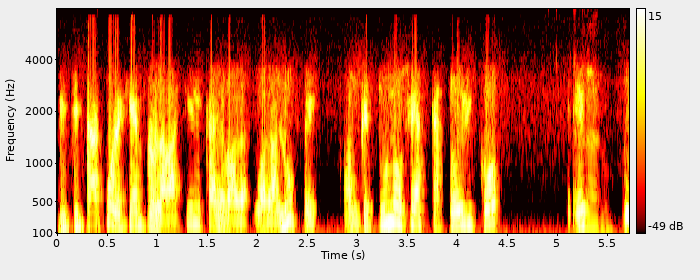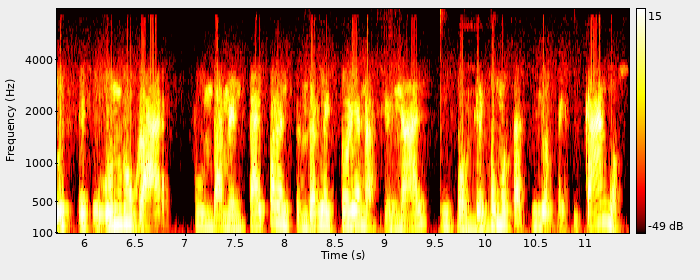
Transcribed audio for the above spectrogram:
visitar, por ejemplo, la Basílica de Guadalupe, aunque tú no seas católico, es, es un lugar fundamental para entender la historia nacional y por qué somos así los mexicanos,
